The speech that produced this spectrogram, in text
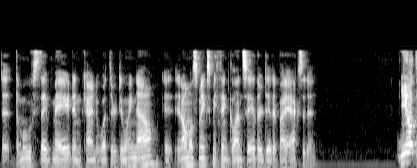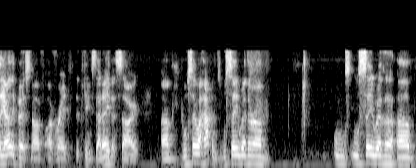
the, the moves they've made and kind of what they're doing now, it, it almost makes me think Glen Sather did it by accident. You're not the only person I've, I've read that thinks that either. So um, we'll see what happens. We'll see whether um, we'll, we'll see whether um,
